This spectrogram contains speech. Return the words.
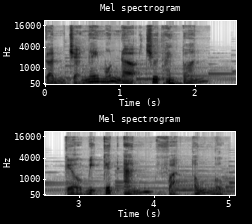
cần trả ngay món nợ chưa thanh toán kẻo bị kết án và tống ngục.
